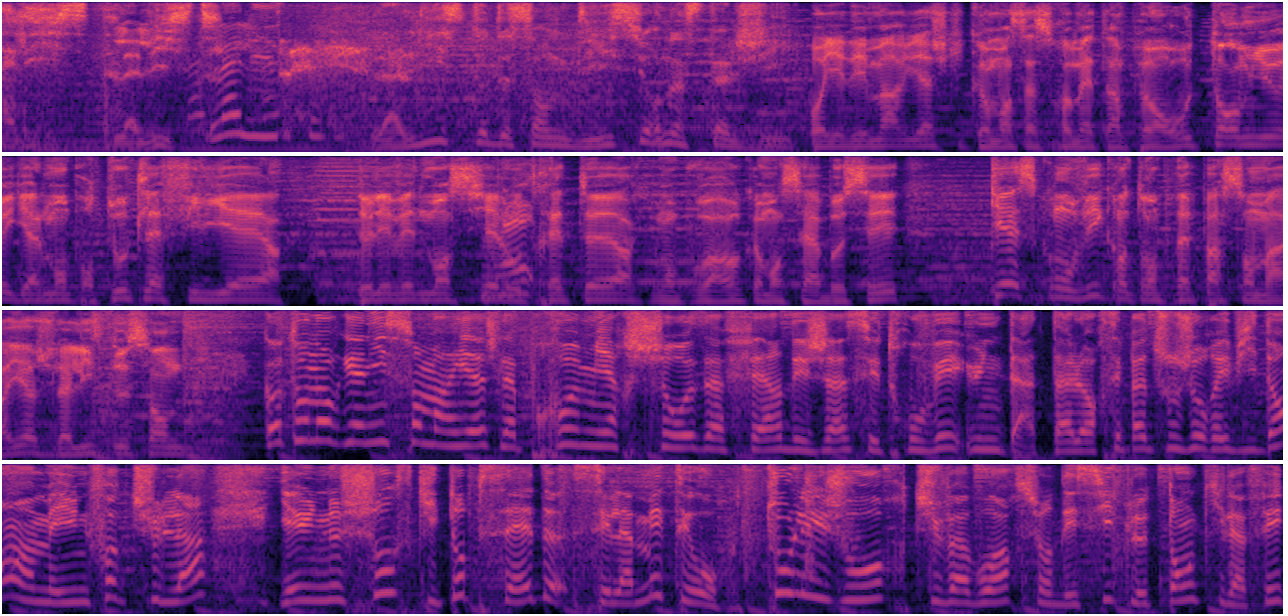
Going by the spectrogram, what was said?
La liste. La liste. La liste. La liste de Sandy sur Nostalgie. Bon, il y a des mariages qui commencent à se remettre un peu en route. Tant mieux également pour toute la filière de l'événementiel Ouais. aux traiteurs qui vont pouvoir recommencer à bosser. Qu'est-ce qu'on vit quand on prépare son mariage? La liste de Sandy. Quand on organise son mariage, la première chose à faire déjà, c'est trouver une date. Alors, c'est pas toujours évident, hein, mais une fois que tu l'as, il y a une chose qui t'obsède, c'est la météo. Tous les jours, tu vas voir sur des sites le temps qu'il a fait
